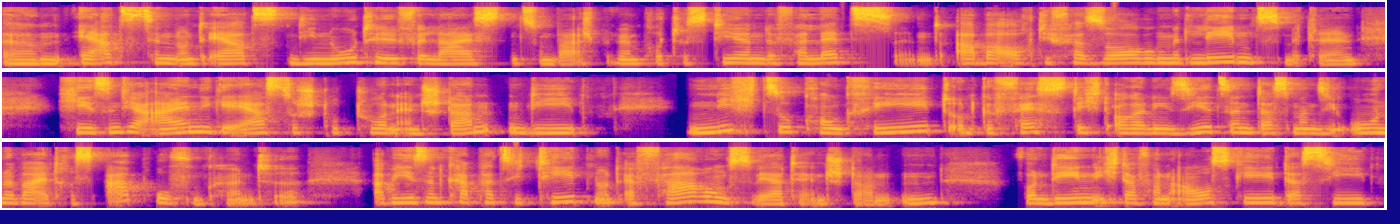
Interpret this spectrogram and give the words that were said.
ähm, Ärztinnen und Ärzten, die Nothilfe leisten, zum Beispiel, wenn Protestierende verletzt sind, aber auch die Versorgung mit Lebensmitteln. Hier sind ja einige erste Strukturen entstanden, die nicht so konkret und gefestigt organisiert sind, dass man sie ohne weiteres abrufen könnte. Aber hier sind Kapazitäten und Erfahrungswerte entstanden, von denen ich davon ausgehe, dass sie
